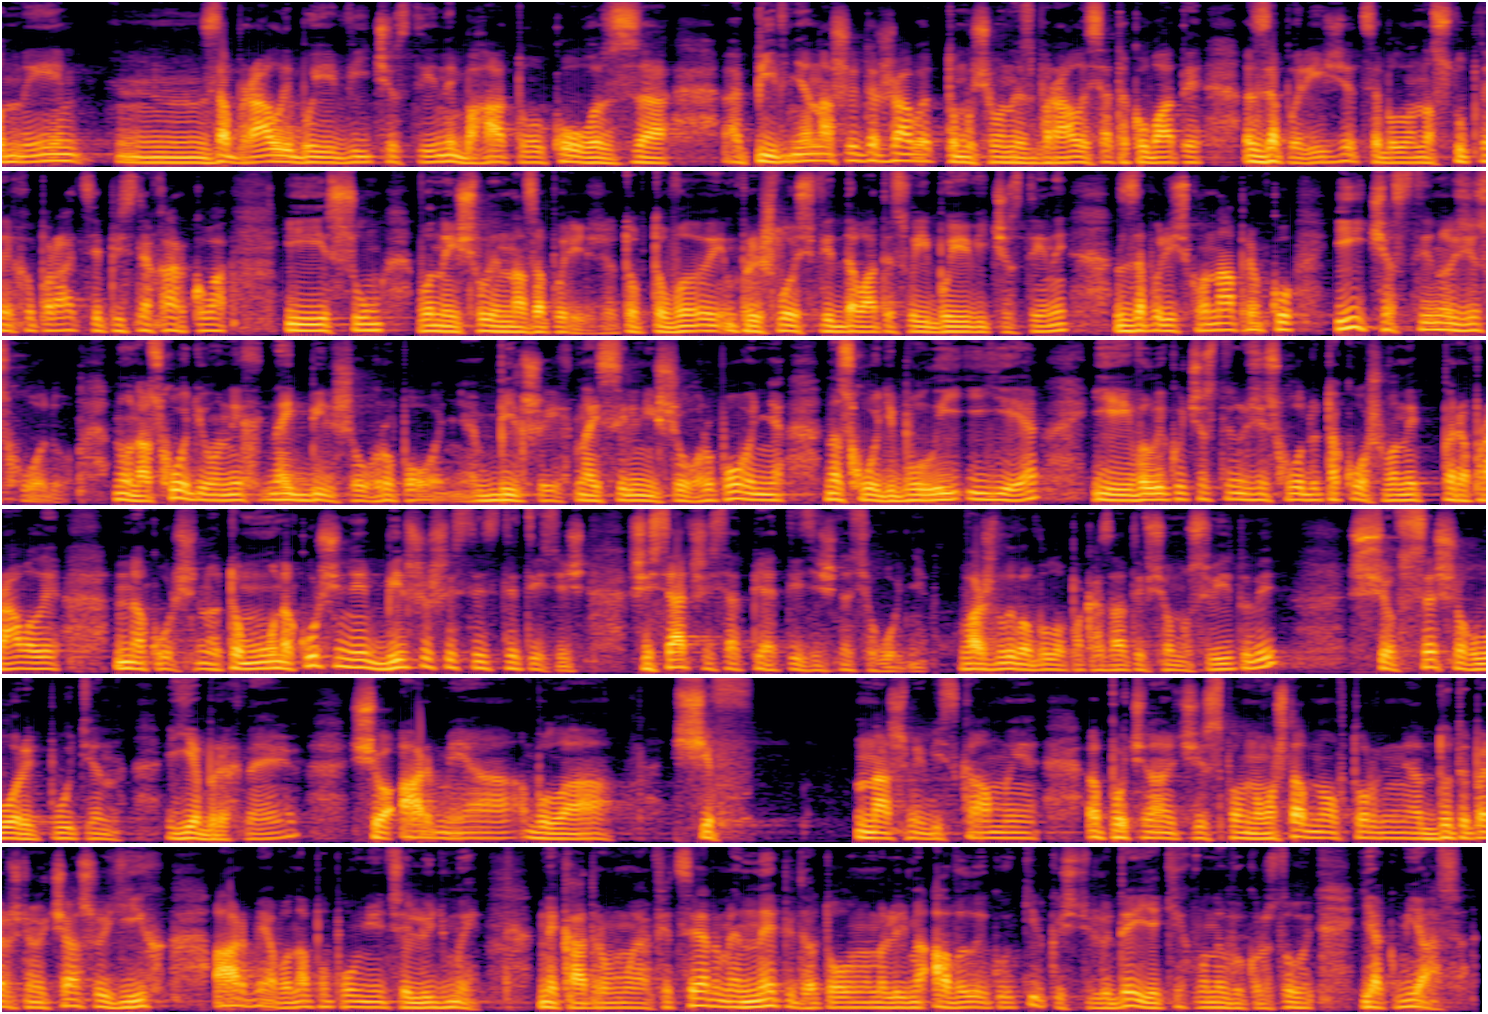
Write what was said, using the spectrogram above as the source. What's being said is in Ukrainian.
вони м, забрали бойові частини багато кого з е, півдня нашої держави, тому що вони збиралися атакувати Запоріжжя. Це була наступна їх операція після Харкова і Сум. Вони йшли на Запоріжжя. Тобто їм прийшлось віддавати свої бойові частини з запорізького напрямку і частину зі сходу. Ну на сході у них найбільше угруповання, більше їх найсильніше угруповання на сході були і є. І велику частину зі сходу також вони переправили на Курщину. Тому на Курщині більше 60 тисяч, 60-65 тисяч на сьогодні. Важливо було показати всьому світові, що все, що говорить Путін, є брехнею, що армія була ще в нашими військами, починаючи з повномасштабного вторгнення до теперішнього часу, їх армія вона поповнюється людьми, не кадровими офіцерами, не підготовленими людьми, а великою кількістю людей, яких вони використовують як м'ясо.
